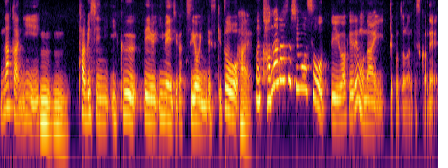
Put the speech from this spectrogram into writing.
中にうんうん、旅しに行くっていうイメージが強いんですけど、はい、まあ必ずしもそうっていうわけでもないってことなんですかね？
